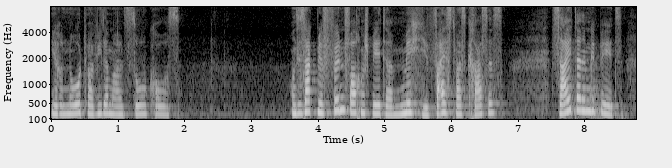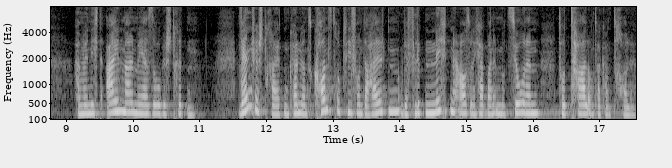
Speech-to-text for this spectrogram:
Ihre Not war wieder mal so groß. Und sie sagt mir fünf Wochen später, Michi, weißt was krass ist? Seit deinem Gebet haben wir nicht einmal mehr so gestritten. Wenn wir streiten, können wir uns konstruktiv unterhalten und wir flippen nicht mehr aus und ich habe meine Emotionen total unter Kontrolle.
